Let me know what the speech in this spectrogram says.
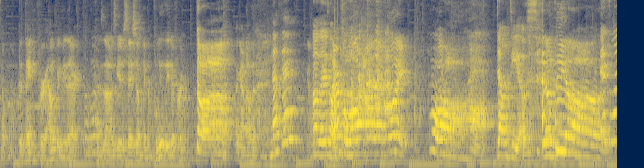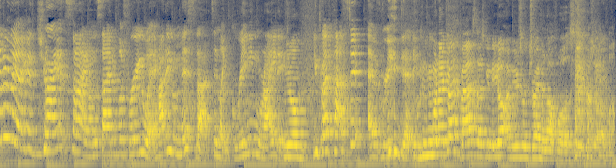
But thank you for helping me there. Because I was going to say something completely different. Ah, I got nothing. Nothing? Oh, there's a There's a lot on that plate. Oh, Del Dios. Del Dios. It's a giant sign on the side of the freeway. How do you miss that? It's in like green writing. You know, You drive past it every day. when I drive past Escondido, I'm usually trying to not fall asleep. So,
